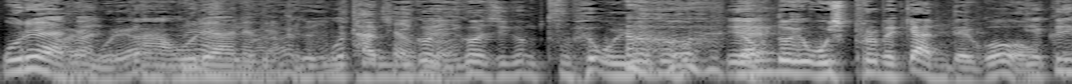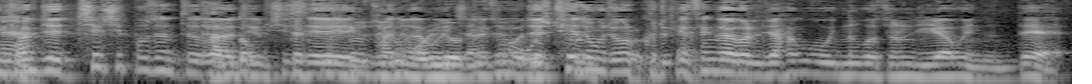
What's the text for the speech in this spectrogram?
올해 안에 아, 올해, 아, 올해 안에 그렇게 못 단, 이거 이거 지금 두 배 올려도 예. 영동이 50%밖에 안 되고. 예, 근데 네. 현재 70%가 지금 시세 반영하고 있잖아요. 어제 최종적으로 그렇게 생각을 이제 하고 있는 것을 이해하고 있는데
